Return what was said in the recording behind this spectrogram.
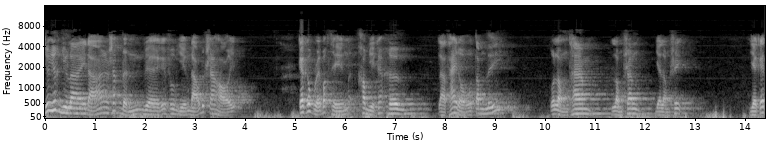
Trước nhất như lai đã xác định về cái phương diện đạo đức xã hội, các gốc rễ bất thiện không gì khác hơn là thái độ tâm lý của lòng tham, lòng sân và lòng si. Và cái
